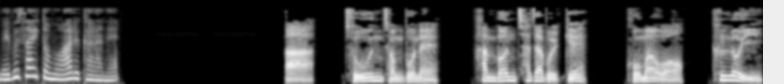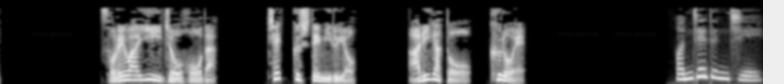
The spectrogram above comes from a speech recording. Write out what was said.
ウェブサイトもあるからね。 아, 좋은 정보네. 한번 찾아볼게. 고마워, 클로이. それはいい情報だ。チェックしてみるよ。ありがとう、クロエ。 언제든지.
